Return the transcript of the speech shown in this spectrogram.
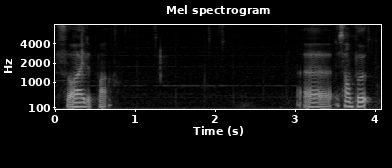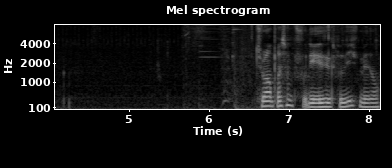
Forêt de pain. Euh, ça on peut. J'ai toujours l'impression qu'il faut des explosifs, mais non.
